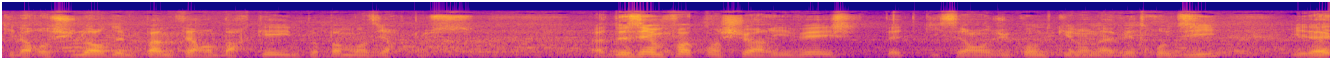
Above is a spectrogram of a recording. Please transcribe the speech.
qu'il a reçu l'ordre de ne pas me faire embarquer, il ne peut pas m'en dire plus. La deuxième fois, quand je suis arrivé, peut-être qu'il s'est rendu compte qu'il en avait trop dit, il a,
